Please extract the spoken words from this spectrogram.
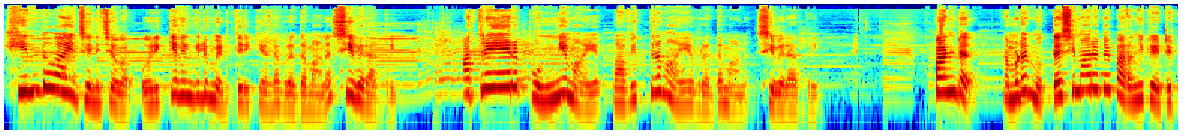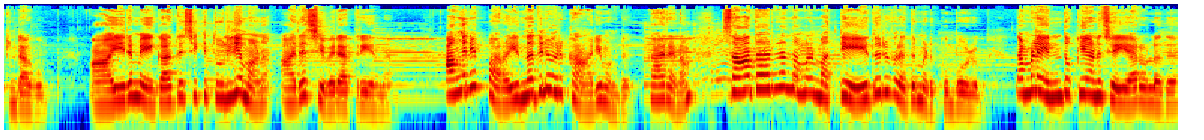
ഹിന്ദുവായി ജനിച്ചവർ ഒരിക്കലെങ്കിലും എടുത്തിരിക്കേണ്ട വ്രതമാണ് ശിവരാത്രി. അത്രയേറെ പുണ്യമായ പവിത്രമായ വ്രതമാണ് ശിവരാത്രി. പണ്ട് നമ്മുടെ മുത്തശ്ശിമാരൊക്കെ പറഞ്ഞു കേട്ടിട്ടുണ്ടാകും ആയിരം ഏകാദശിക്ക് തുല്യമാണ് അര ശിവരാത്രി എന്ന്. അങ്ങനെ പറയുന്നതിൽ ഒരു കാര്യമുണ്ട്. കാരണം സാധാരണ നമ്മൾ മറ്റേതൊരു വ്രതം എടുക്കുമ്പോഴും നമ്മൾ എന്തൊക്കെയാണ് ചെയ്യാറുള്ളത്?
